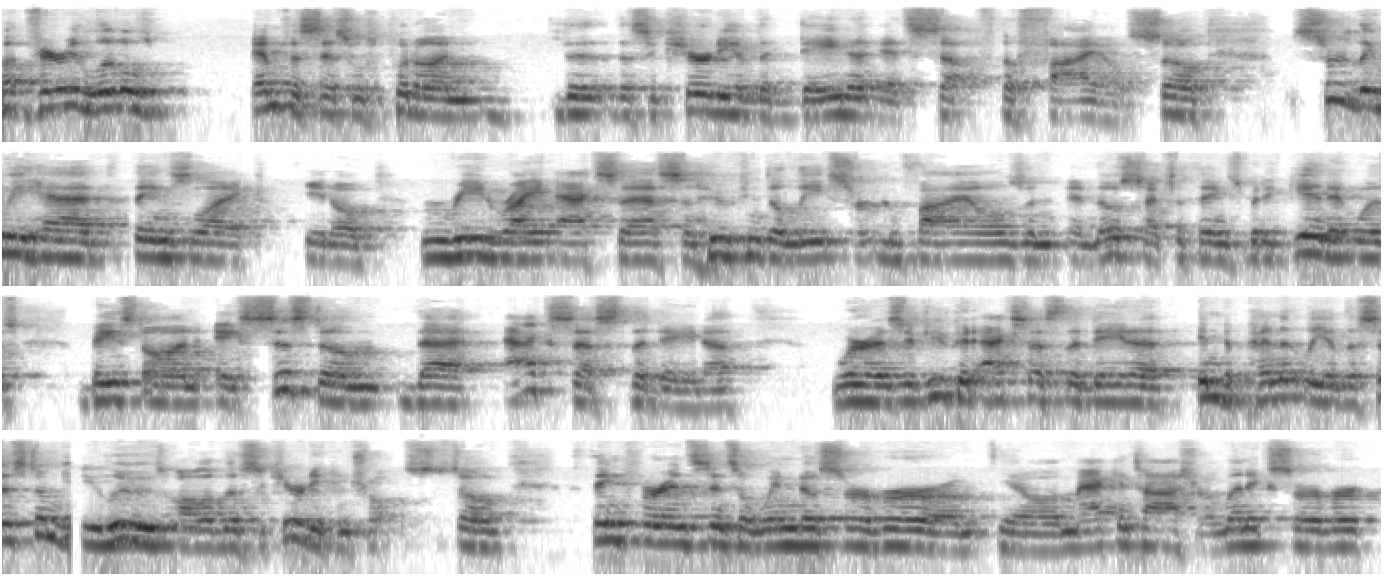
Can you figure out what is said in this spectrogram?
But very little emphasis was put on the, the security of the data itself, the files. So certainly we had things like you know read write access and who can delete certain files and, and those types of things but again it was based on a system that accessed the data. Whereas if you could access the data independently of the system, you lose all of the security controls. So think, for instance, a Windows server or you know a Macintosh or a Linux server.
